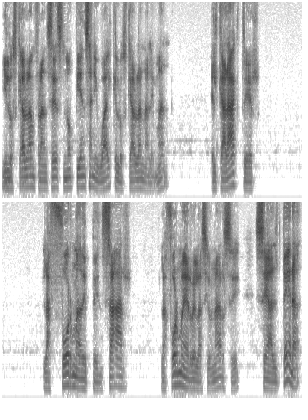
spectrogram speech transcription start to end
y los que hablan francés no piensan igual que los que hablan alemán. El carácter, la forma de pensar, la forma de relacionarse se altera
